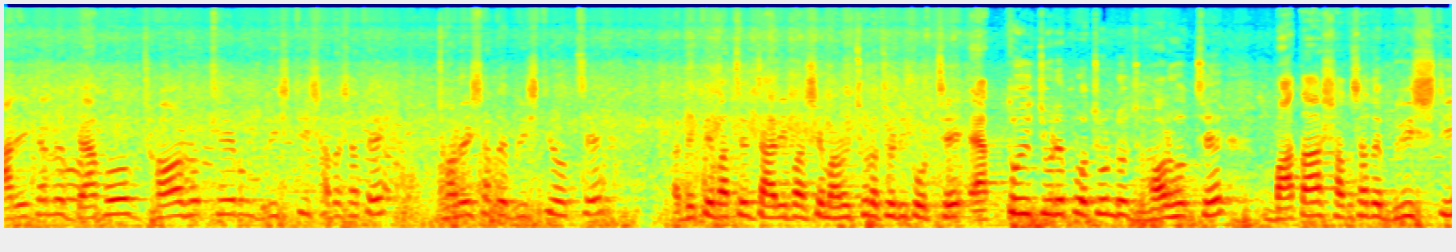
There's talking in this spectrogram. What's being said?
আর এখানে ব্যাপক ঝড় হচ্ছে এবং বৃষ্টির সাথে সাথে ঝড়ের সাথে বৃষ্টি হচ্ছে। আর দেখতে পাচ্ছেন, চারিপাশে মানুষ ছোটাছুটি করছে। এতই জোরে প্রচণ্ড ঝড় হচ্ছে, বাতাস, সাথে সাথে বৃষ্টি।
